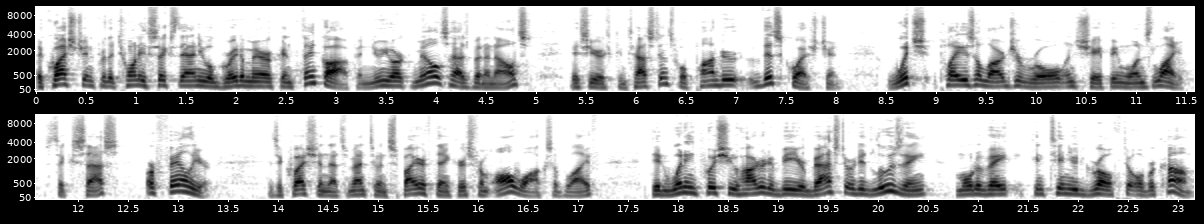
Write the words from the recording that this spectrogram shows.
The question for the 26th annual Great American Think Off in New York Mills has been announced. This year's contestants will ponder this question. Which plays a larger role in shaping one's life, success or failure? It's a question that's meant to inspire thinkers from all walks of life. Did winning push you harder to be your best or did losing motivate continued growth to overcome?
